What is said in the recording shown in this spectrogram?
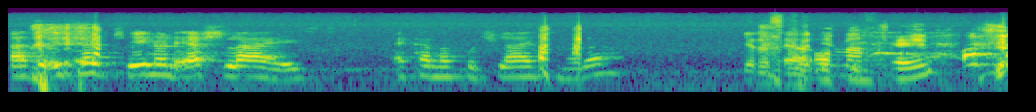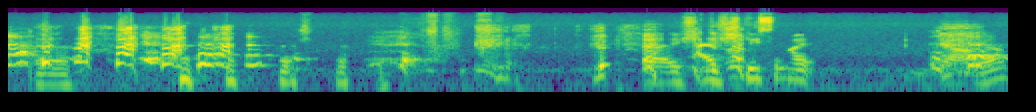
Also ich bleib stehen und er schleicht. Er kann doch gut schleichen, oder? Ja, das Ja, könnt ihr machen. Ja, ich, ich Also- schließe mein, Ja. ja,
